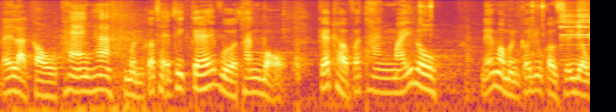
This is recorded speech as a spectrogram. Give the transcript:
Đây là cầu thang ha. Mình có thể thiết kế vừa thang bộ kết hợp với thang máy luôn, nếu mà mình có nhu cầu sử dụng.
